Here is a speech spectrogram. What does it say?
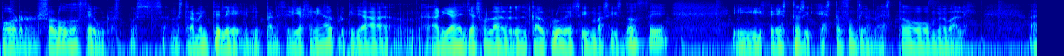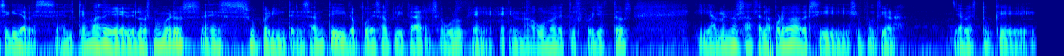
por solo 12 euros, pues a nuestra mente le, parecería genial porque ya haría ella sola el cálculo de 6 más 6, 12 y dice, esto sí, esto funciona, esto me vale. Así que ya ves, el tema de, los números es súper interesante y lo puedes aplicar seguro que en alguno de tus proyectos y al menos hacer la prueba a ver si, funciona. Ya ves tú que,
